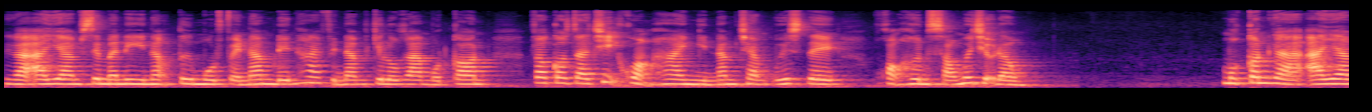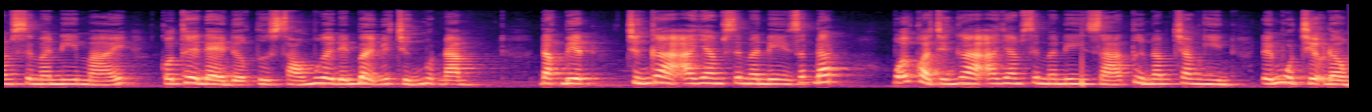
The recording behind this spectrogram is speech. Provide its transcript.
Gà Ayam Semani nặng từ 1,5 đến 2,5 kg một con và có giá trị khoảng 2.500 USD, khoảng hơn 60 triệu đồng. Một con gà Ayam Semani mái có thể đẻ được từ 60 đến 70 trứng một năm. Đặc biệt, trứng gà Ayam Semani rất đắt. Mỗi quả trứng gà Ayam Semani giá từ 500.000 đến 1 triệu đồng.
